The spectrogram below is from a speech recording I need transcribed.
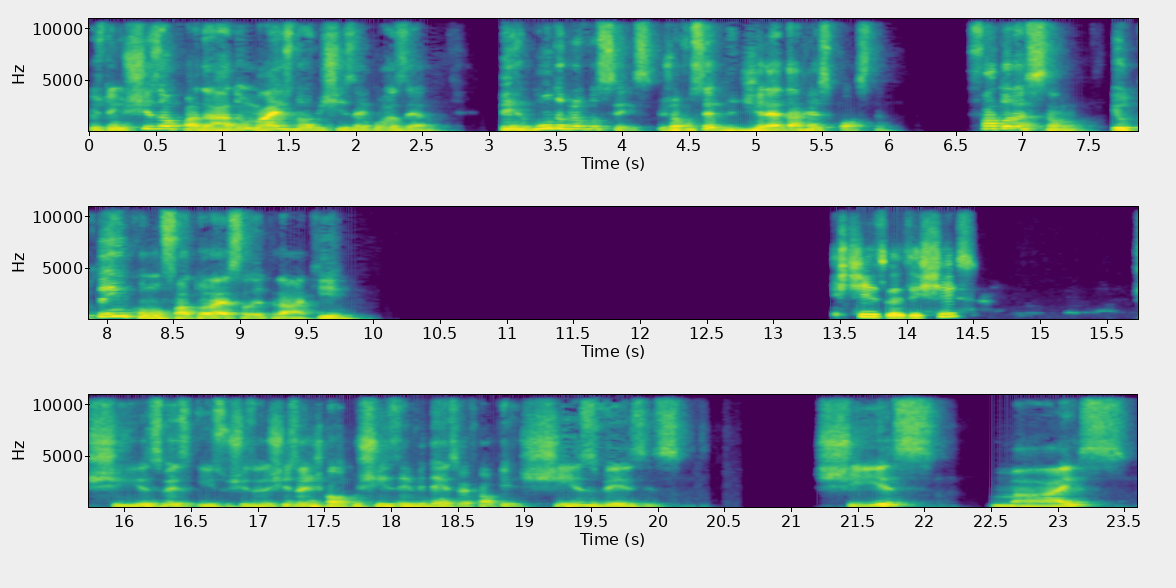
Eu tenho x ao quadrado mais 9x é igual a zero. Pergunta para vocês, eu já vou ser direto da resposta. Fatoração. Eu tenho como fatorar essa letra A aqui? X vezes X? X vezes isso, x vezes x, a gente coloca o x em evidência, vai ficar o quê? x vezes x mais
